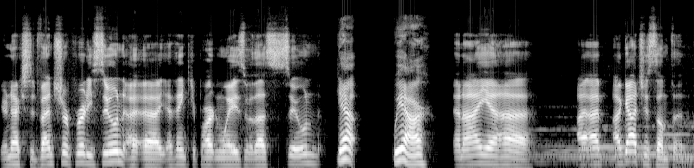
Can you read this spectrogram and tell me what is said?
your next adventure pretty soon. Uh, uh, I think you're parting ways with us soon. Yeah, we are. And I uh I I, I got you something.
